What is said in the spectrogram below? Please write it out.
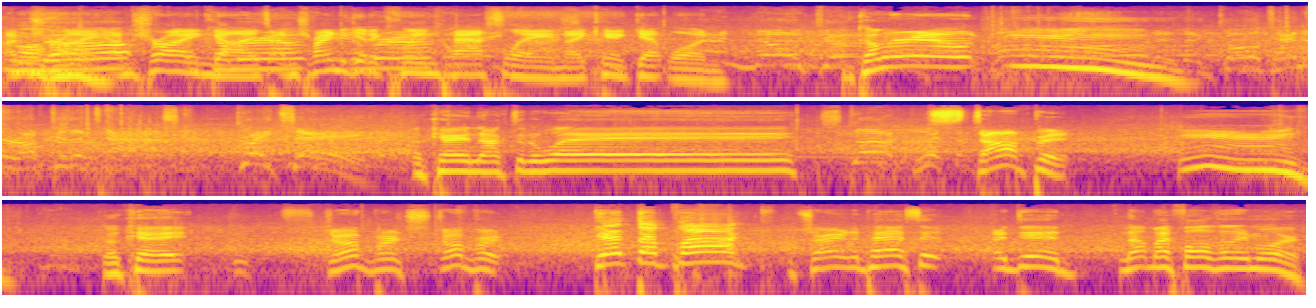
I'm trying. I'm trying, Come guys. I'm trying to get a clean around. pass lane. I can't get one. I'm Coming around. Mm. And the goaltender up to the task. Great save. Okay, knocked it away. Stop it. Mm. Okay. Stop it. Stop it. Get the puck. I'm trying to pass it. I did. Not my fault anymore.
